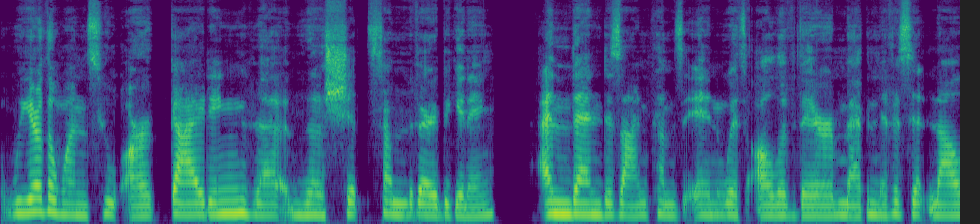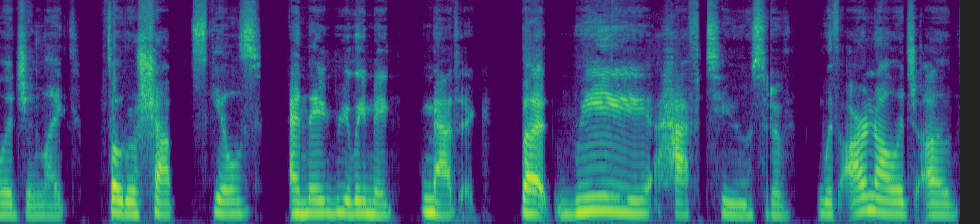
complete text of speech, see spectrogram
We are the ones who are guiding the, the ship from the very beginning and then design comes in with all of their magnificent knowledge and like Photoshop skills, and they really make magic. But we have to sort of, with our knowledge of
